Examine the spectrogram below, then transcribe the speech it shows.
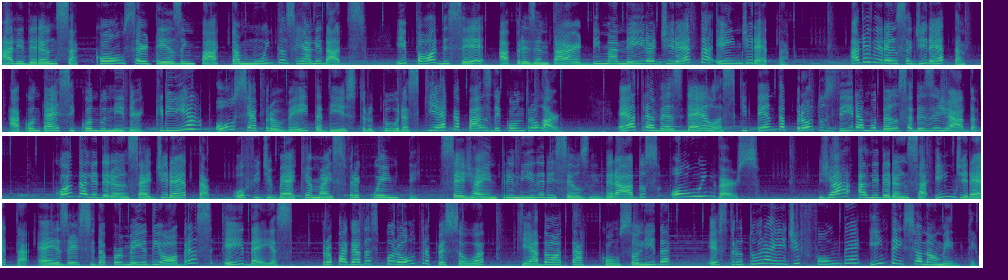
a liderança com certeza impacta muitas realidades e pode se apresentar de maneira direta e indireta. A liderança direta acontece quando o líder cria ou se aproveita de estruturas que é capaz de controlar. É através delas que tenta produzir a mudança desejada. Quando a liderança é direta, o feedback é mais frequente, seja entre líder e seus liderados ou o inverso. Já a liderança indireta é exercida por meio de obras e ideias propagadas por outra pessoa que adota, consolida, estrutura e difunde intencionalmente.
